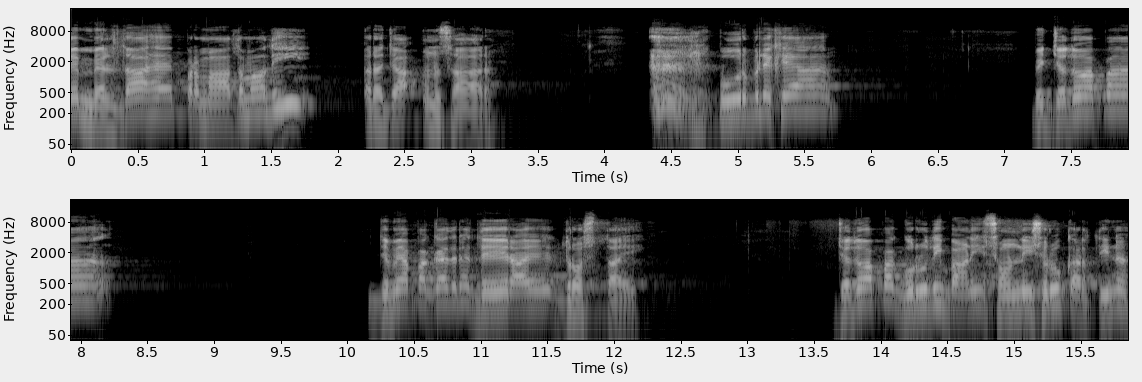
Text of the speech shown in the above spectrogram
ਤੇ ਮਿਲਦਾ ਹੈ ਪ੍ਰਮਾਤਮਾ ਦੀ ਰਜਾ ਅਨੁਸਾਰ। ਪੂਰਬ ਲਿਖਿਆ ਵੀ ਜਦੋਂ ਆਪਾਂ ਜਿਵੇਂ ਆਪਾਂ ਕਹਿੰਦੇ ਨੇ ਦੇਰ ਆਏ, ਦਰੁਸਤ ਆਏ। ਜਦੋਂ ਆਪਾਂ ਗੁਰੂ ਦੀ ਬਾਣੀ ਸੁਣਨੀ ਸ਼ੁਰੂ ਕਰਤੀ ਨਾ,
